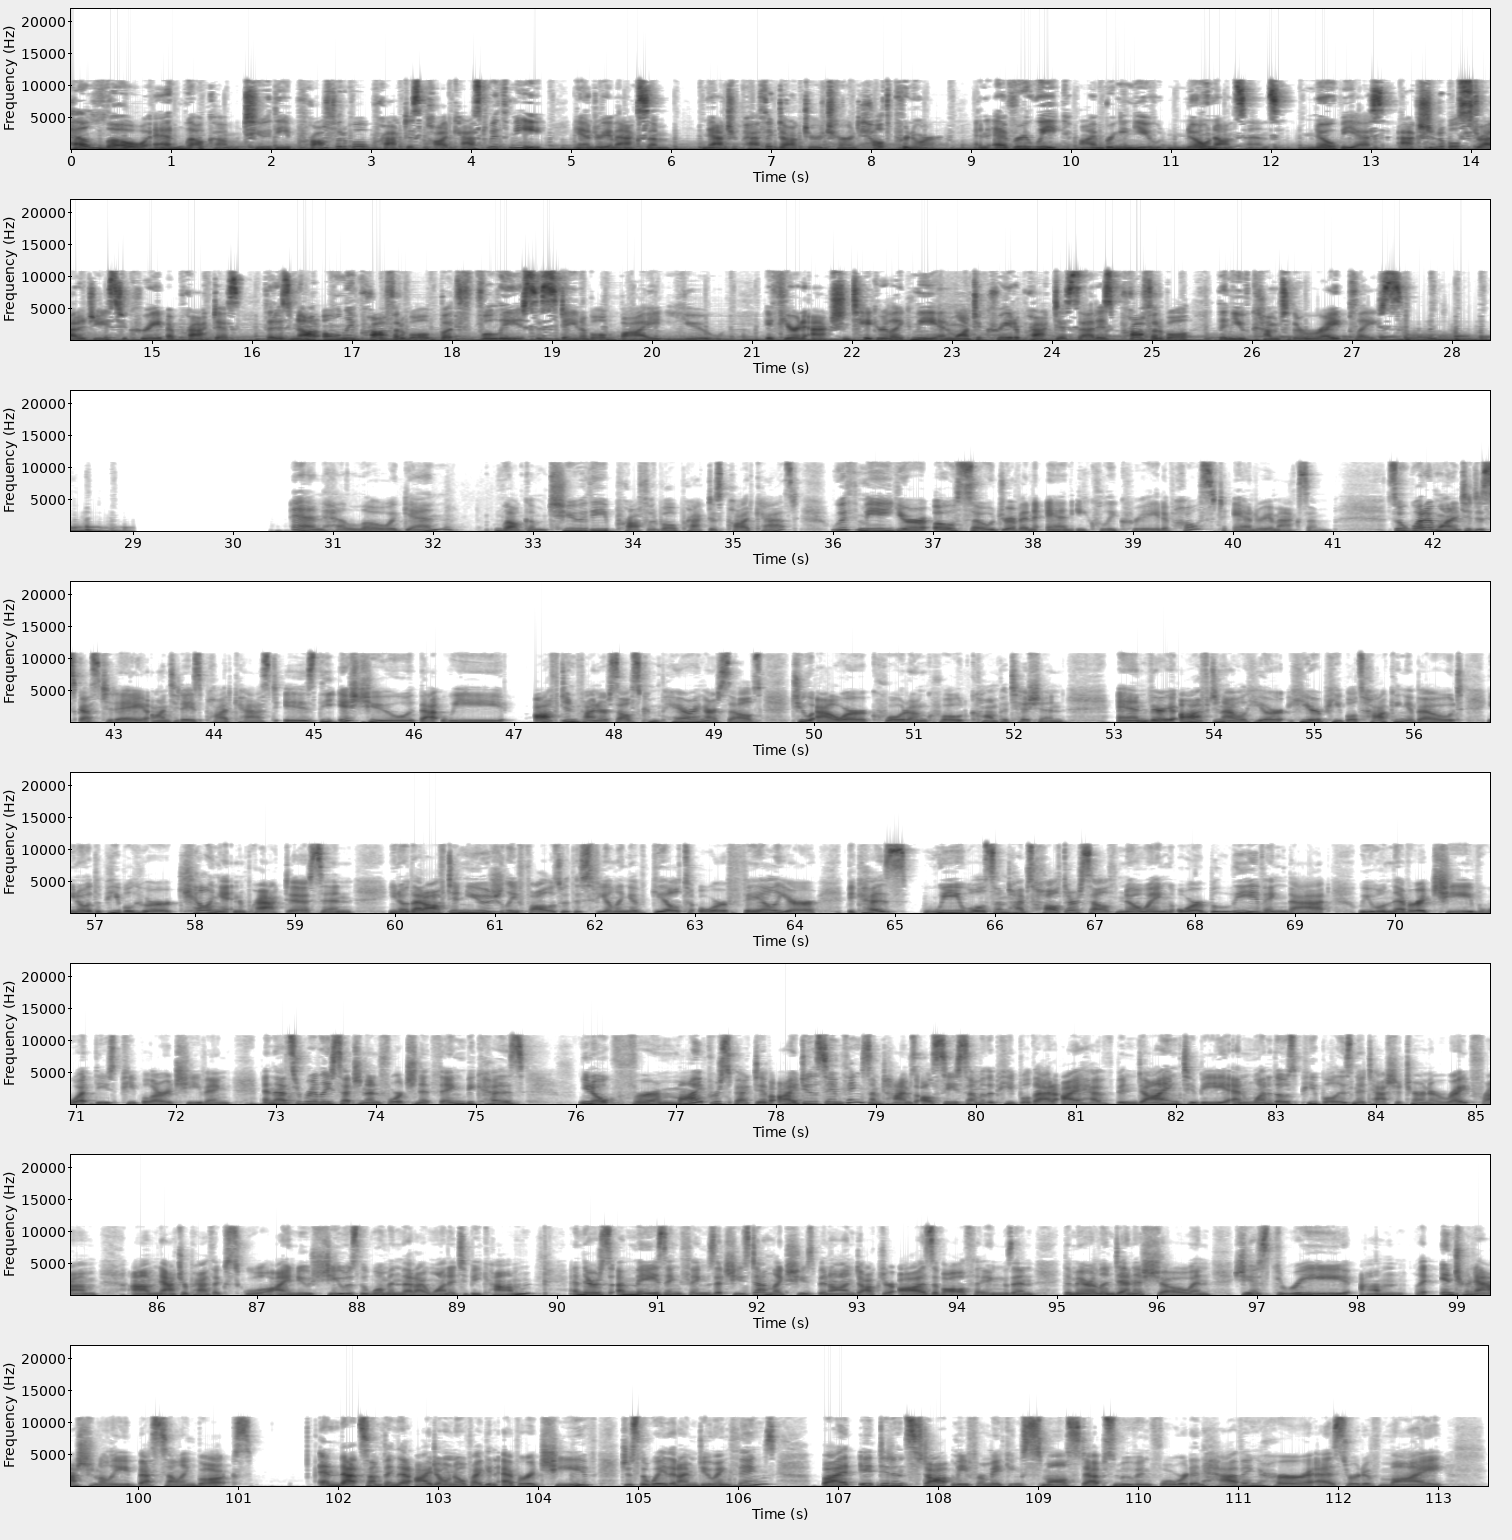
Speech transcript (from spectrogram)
Hello, and welcome to the Profitable Practice Podcast with me, Andrea Maxim, naturopathic doctor turned healthpreneur. And every week, I'm bringing you no nonsense, no BS, actionable strategies to create a practice that is not only profitable, but fully sustainable by you. If you're an action taker like me and want to create a practice that is profitable, then you've come to the right place. And hello again. Welcome to the Profitable Practice Podcast with me, your oh so driven and equally creative host, Andrea Maxim. So, what I wanted to discuss today on today's podcast is the issue that we often find ourselves comparing ourselves to our quote unquote competition. And very often I will hear hear people talking about, you know, the people who are killing it in practice and you know that often usually follows with this feeling of guilt or failure because we will sometimes halt ourselves knowing or believing that we will never achieve what these people are achieving. And that's really such an unfortunate thing because you know, from my perspective, I do the same thing sometimes. I'll see some of the people that I have been dying to be, and one of those people is Natasha Turner, right from um, naturopathic school. I knew she was the woman that I wanted to become. And there's amazing things that she's done. Like she's been on Dr. Oz of all things and the Marilyn Denis show. And she has three um, internationally best selling books and that's something that I don't know if I can ever achieve, just the way that I'm doing things. But it didn't stop me from making small steps moving forward and having her as sort of my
